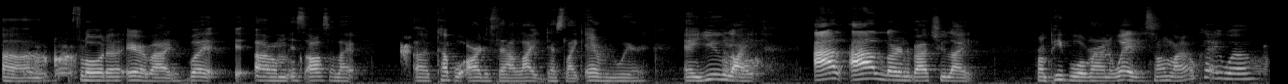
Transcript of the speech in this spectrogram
um, Florida, everybody. But um, it's also like a couple artists that I like. That's like everywhere. And you like, I I learned about you like from people around the way. So I'm like, okay, well,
